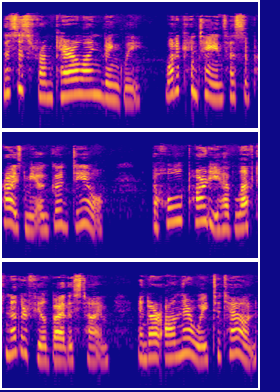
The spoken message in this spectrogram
"This is from Caroline Bingley. What it contains has surprised me a good deal. The whole party have left Netherfield by this time, and are on their way to town,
